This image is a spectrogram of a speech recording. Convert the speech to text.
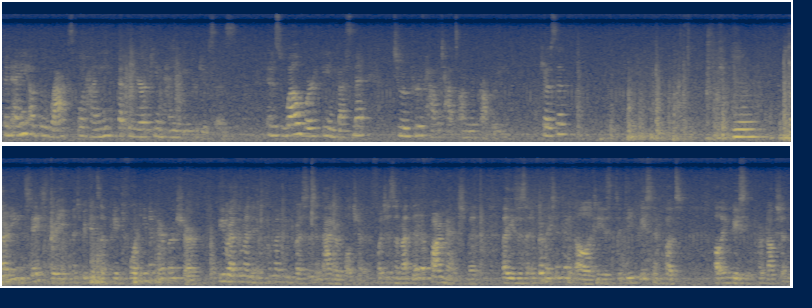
than any of the wax or honey that the European honeybee produces. It is well worth the investment to improve habitats on your property. Joseph? Mm. Starting in stage three, which begins on page 14 of your brochure, we recommend implementing precision agriculture, which is a method of farm management that uses information technologies to decrease inputs while increasing production.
